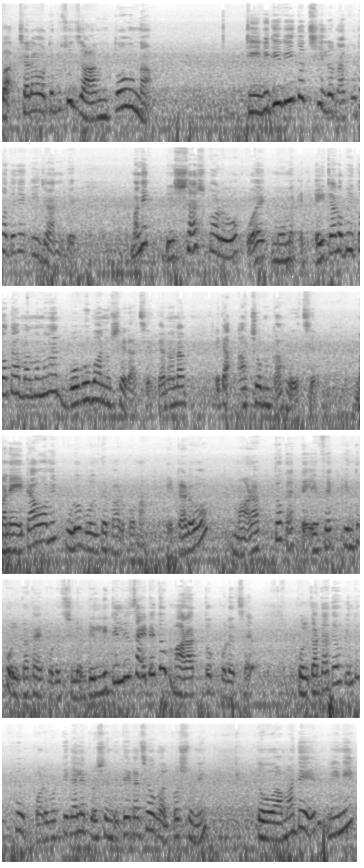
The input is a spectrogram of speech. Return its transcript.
বাচ্চারা অত কিছু জানতোও না। টিভি টিভি তো ছিল না, কোথা থেকে কি জানবে? মানে বিশ্বাস করো, কয়েক মোমেন্ট এইটার অভিজ্ঞতা আমার মনে হয় বহু মানুষের আছে, কেননা এটা আচমকা হয়েছে। মানে এটাও আমি পুরো বলতে পারব না। এটারও মারাত্মক একটা এফেক্ট কিন্তু কলকাতায় পড়েছিল। দিল্লি টিল্লি সাইডে তো মারাত্মক পড়েছে। কলকাতাতেও কিন্তু খুব পরবর্তীকালে প্রসেনজিতের কাছেও গল্প শুনি। তো আমাদের মিনিট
